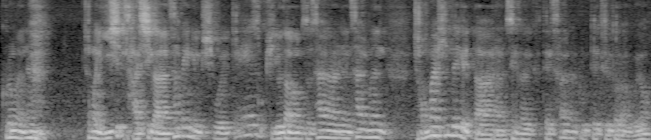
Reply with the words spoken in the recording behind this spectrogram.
그러면은 정말 24시간 365일 계속 비교당하면서 살아가는 삶은 정말 힘들겠다라는 생각이 그때 사연을 볼 때 들더라고요.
